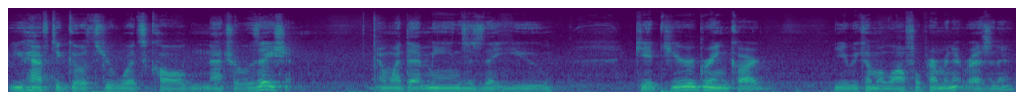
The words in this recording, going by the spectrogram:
you have to go through what's called naturalization. And what that means is that you get your green card, you become a lawful permanent resident,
